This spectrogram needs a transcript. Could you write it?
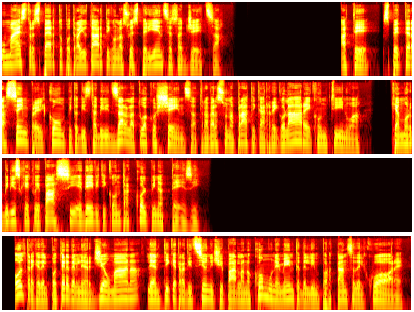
un maestro esperto potrà aiutarti con la sua esperienza e saggezza. A te spetterà sempre il compito di stabilizzare la tua coscienza attraverso una pratica regolare e continua che ammorbidisca i tuoi passi ed eviti contraccolpi inattesi. Oltre che del potere dell'energia umana, le antiche tradizioni ci parlano comunemente dell'importanza del cuore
